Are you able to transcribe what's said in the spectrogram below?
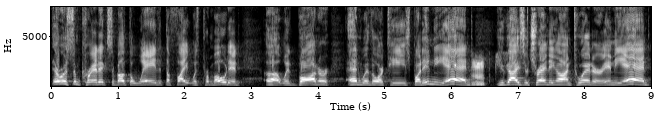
There were some critics about the way that the fight was promoted uh, with Bonner and with Ortiz. But in the end, mm-hmm. you guys are trending on Twitter. In the end,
